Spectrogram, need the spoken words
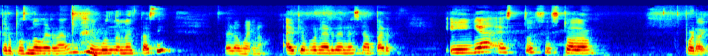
Pero pues no, ¿verdad? El mundo no está así. Pero bueno, hay que poner de nuestra parte. Y ya, esto, es todo por hoy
